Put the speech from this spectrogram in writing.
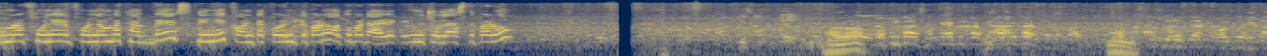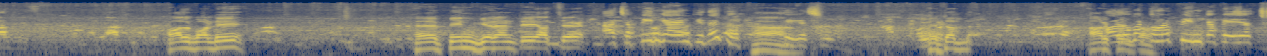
তোমরা ফোনে ফোন নাম্বার থাকবে স্ক্রিনে কন্ট্যাক্ট করে নিতে পারো অথবা ডাইরেক্ট এখানে চলে আসতে পারো। Hello all body pin guarantee আছে। আচ্ছা প্রিন্ট গ্যারান্টি তাই তো? হ্যাঁ। ঠিক আছে। এটা আর অল ওভার তোমরা প্রিন্টটা পেয়ে যাচ্ছ।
